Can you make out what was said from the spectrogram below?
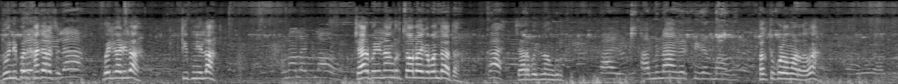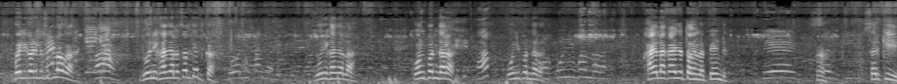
दोन्ही पण खांद्याला बैलगाडीला. टिपणीला? चार बैल नांगूर चालू आहे का बंद आता? काय? चार बैल नांगूर काय? आम्ही नांगर पिगर माग. फक्त कुळ मारता का? बैलगाडीला झुपलाव का? हा दोन्ही खांद्याला चालतात का? दोन्ही खांदा दोन्ही खांद्याला? कोण पण धरा. हा? कोणी पण धरा. कोणी पण धरा. खायला काय देतो ह्यांना? पेंड पेट हा. सरकी. सरकी.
